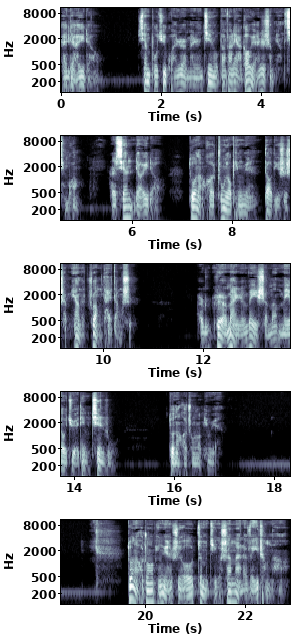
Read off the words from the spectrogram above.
来聊一聊，先不去管日耳曼人进入巴伐利亚高原是什么样的情况，而先聊一聊多瑙河中游平原到底是什么样的状态。当时，而日耳曼人为什么没有决定进入多瑙河中游平原？多瑙河中游平原是由这么几个山脉来围成的哈：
